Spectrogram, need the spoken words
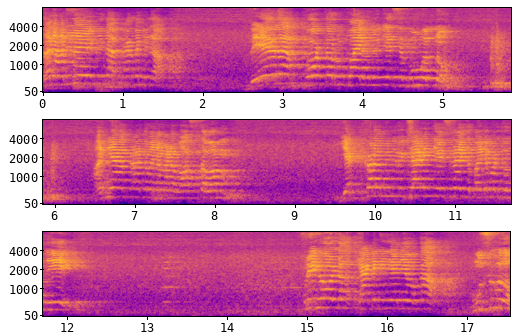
తన అనుయాయుల మీద పేర్ల మీద వేల కోట్ల రూపాయలు విలువ చేసే భూములను అన్యాక్రాంతమైన మన వాస్తవం ఎక్కడ మీరు విచారణ చేసినా ఇది బయటపడుతుంది. ఫ్రీ హోల్డ్ కేటగిరీ అనే ఒక ముసుగులో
